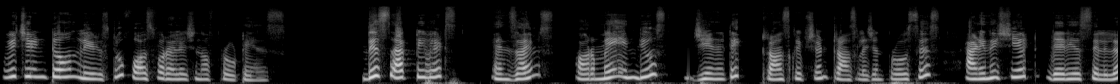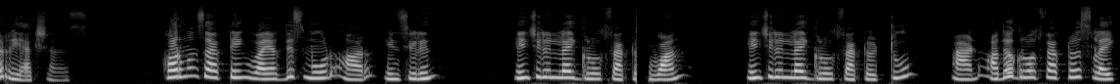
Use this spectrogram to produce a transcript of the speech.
which in turn leads to phosphorylation of proteins. This activates enzymes or may induce genetic transcription translation process and initiate various cellular reactions. Hormones acting via this mode are insulin, insulin-like growth factor 1, insulin-like growth factor 2 and other growth factors like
